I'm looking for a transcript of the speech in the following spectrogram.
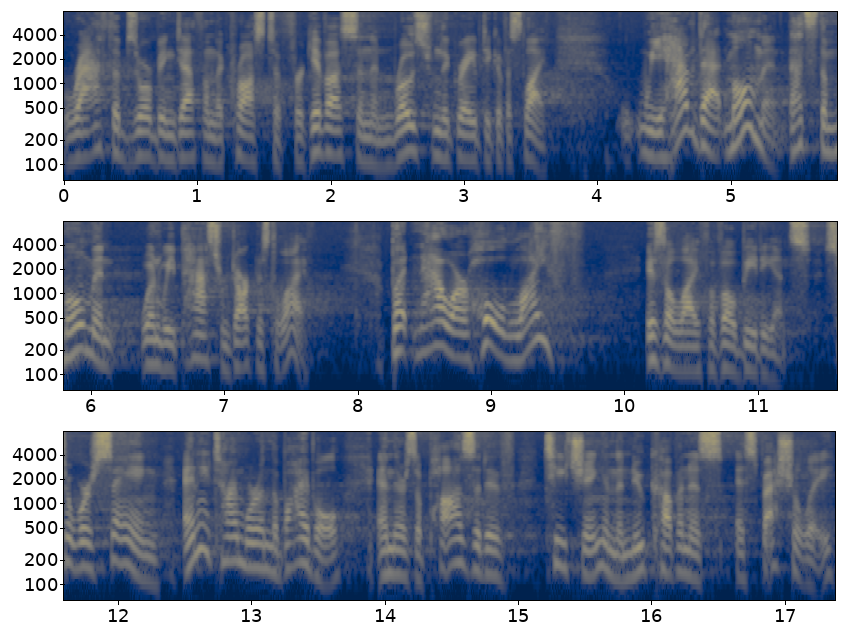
wrath absorbing death on the cross to forgive us and then rose from the grave to give us life we have that moment. That's the moment when we pass from darkness to life. But now our whole life is a life of obedience. So we're saying anytime we're in the Bible and there's a positive teaching, in the new covenant especially,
